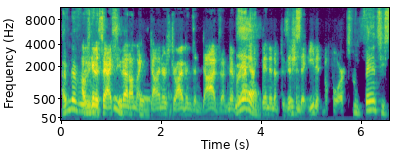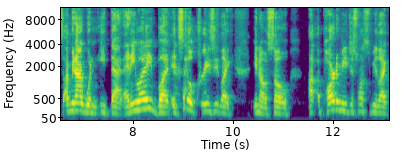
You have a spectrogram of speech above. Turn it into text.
I've never. I was gonna say I see that on like diners, drive-ins, and dives. I've never Yeah. actually been in a position to eat it before. some fancy stuff. I mean, I wouldn't eat that anyway, but it's still crazy. Like, you know, so uh, a part of me just wants to be like,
